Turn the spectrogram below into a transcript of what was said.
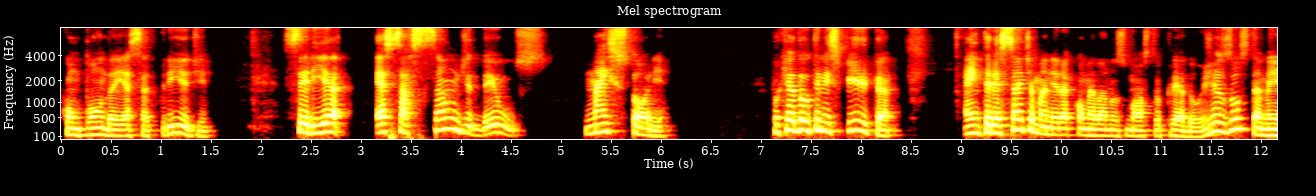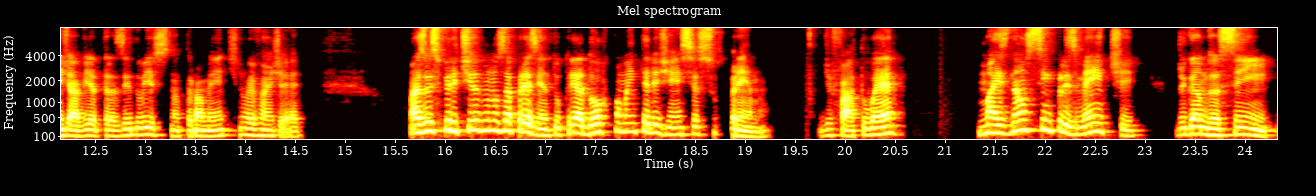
compondo aí essa tríade, seria essa ação de Deus na história. Porque a doutrina espírita, É interessante a maneira como ela nos mostra o Criador. Jesus também já havia trazido isso, naturalmente, no Evangelho. Mas o Espiritismo nos apresenta o Criador como a inteligência suprema. De fato é, mas não simplesmente, digamos assim,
